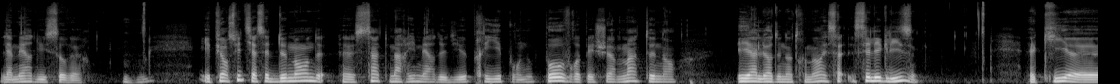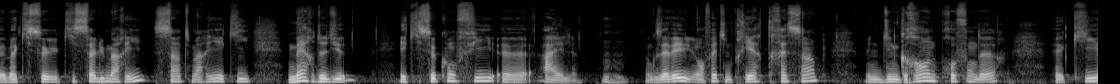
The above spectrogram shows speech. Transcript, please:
la mère du Sauveur. Mhm. Et puis ensuite, il y a cette demande, euh, Sainte Marie, Mère de Dieu, priez pour nous, pauvres pécheurs, maintenant et à l'heure de notre mort. Et c'est l'Église euh, qui, euh, bah, qui, se, qui, salue Marie, Sainte Marie, et qui, Mère de Dieu, et qui se confie à elle. Mhm. Donc vous avez en fait une prière très simple, d'une grande profondeur, qui,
